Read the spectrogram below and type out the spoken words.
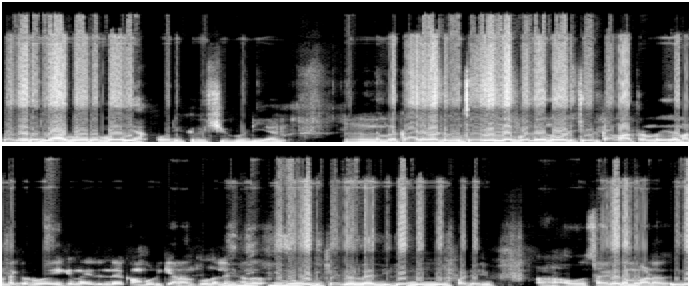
വളരെ ലാഭകരമായ ഒരു കൃഷി കൂടിയാണ്. നമ്മൾ കാര്യമായിട്ടൊന്നും ചെയ്തില്ല. പോലെ ഒന്ന് ഒടിച്ചു വിട്ടാൽ മാത്രം മതി. മണ്ടക്കോട്ട് പോയിക്കുന്ന ഇതിന്റെ കമ്പ് ഓടിക്കാനാണ് തോന്നുന്നില്ല? ഇത് ഇത് ഓടിക്കാനുള്ള ഇത് നിന്നും പടരും. സൈഡ് കമ്പാണ് ഇത്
